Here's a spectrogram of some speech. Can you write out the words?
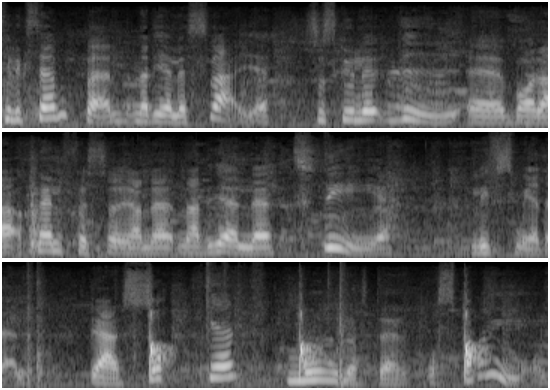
till exempel när det gäller Sverige så skulle vi eh, vara självförsörjande när det gäller tre livsmedel. Det är socker, morötter och spannmål.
